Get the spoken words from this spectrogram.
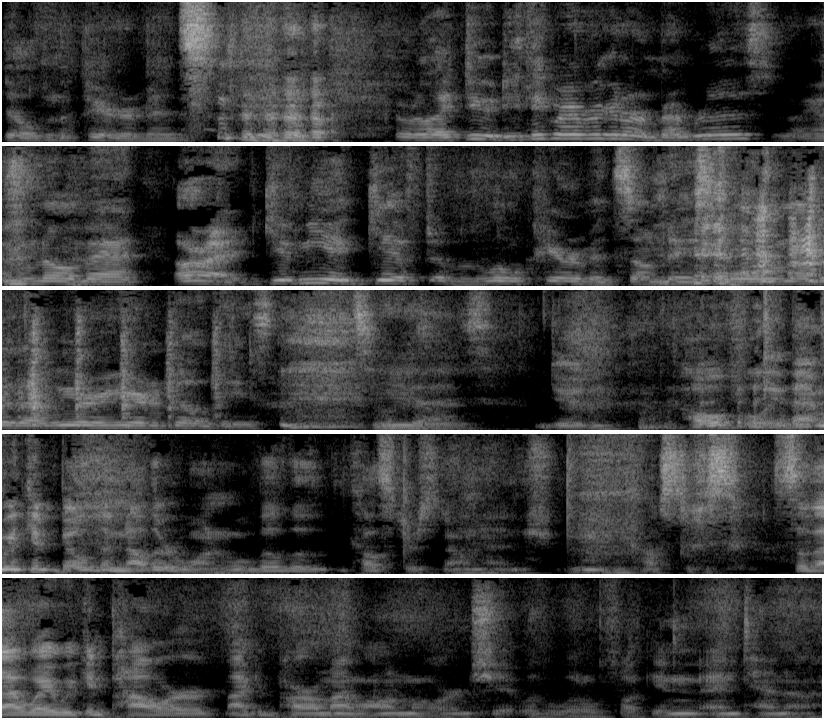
building the pyramids. We're like, dude, do you think we're ever gonna remember this? I'm like, I don't know, man. All right, give me a gift of a little pyramid someday, so we'll remember that we were here to build these. Jesus. Dude, hopefully. then we can build another one. We'll build a Custer Stonehenge. Mm, Custers. So that way we can power, I can power my lawnmower and shit with a little fucking antenna.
